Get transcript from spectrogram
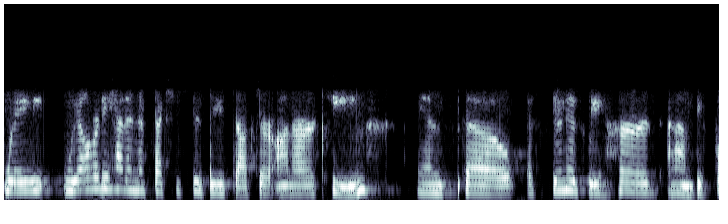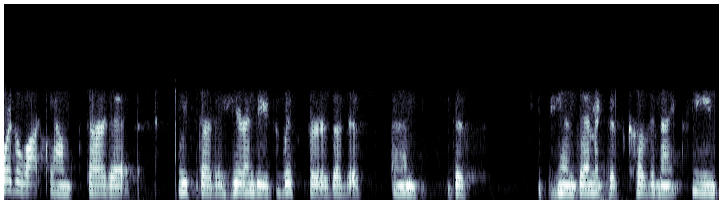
We we already had an infectious disease doctor on our team, and so as soon as we heard um, before the lockdown started, we started hearing these whispers of this um, this pandemic, this COVID 19.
